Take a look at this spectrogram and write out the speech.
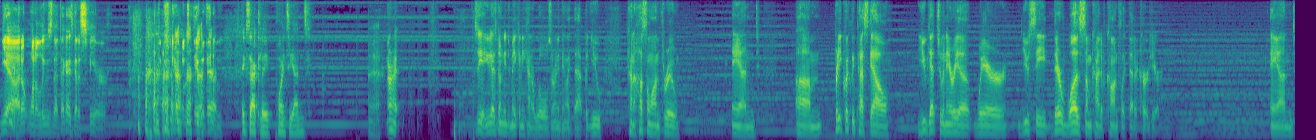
yeah, Yeah. I don't want to lose that. That guy's got a spear. I want stay with him. Exactly. Pointy end. Yeah. All right. So yeah, you guys don't need to make any kind of rolls or anything like that, but you kind of hustle on through and um pretty quickly Pascal, you get to an area where you see there was some kind of conflict that occurred here. And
